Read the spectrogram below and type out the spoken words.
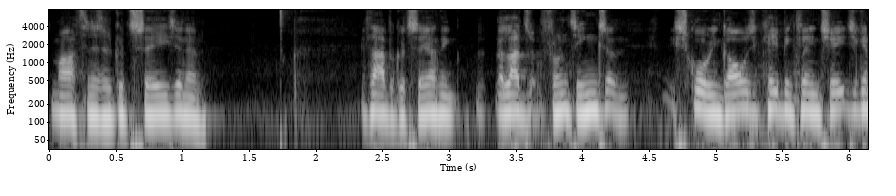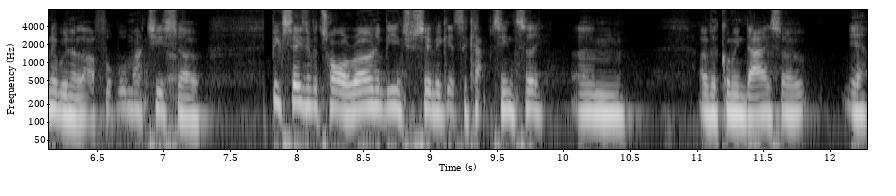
Martin has a good season, and if they have a good season, I think the lads up front, Ings, scoring goals, he's keeping clean sheets, you're going to win a lot of football matches. So big season for Tyrone. It'd be interesting if he gets the captaincy um, over the coming days. So yeah,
